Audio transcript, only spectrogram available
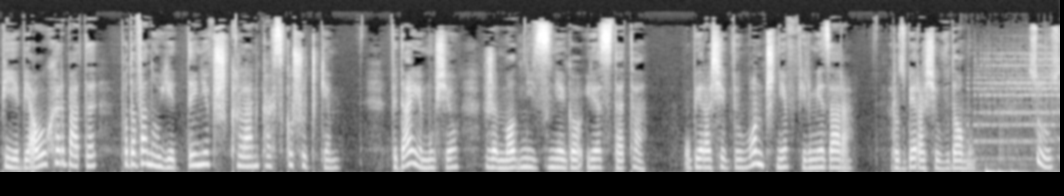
Pije białą herbatę, podawaną jedynie w szklankach z koszyczkiem. Wydaje mu się, że modni z niego i esteta. Ubiera się wyłącznie w firmie Zara. Rozbiera się w domu. Sus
